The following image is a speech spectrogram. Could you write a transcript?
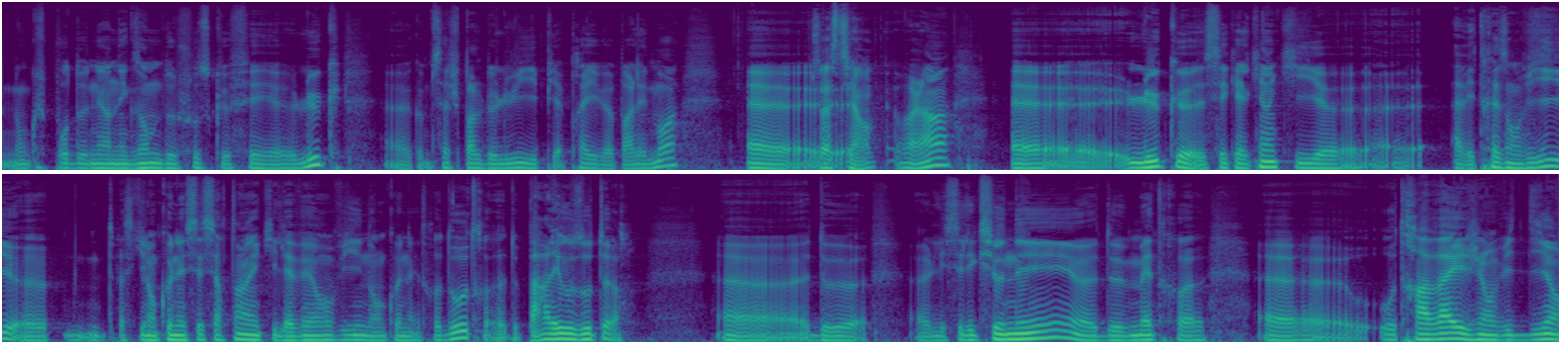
donc, pour donner un exemple de choses que fait Luc, comme ça je parle de lui et puis après il va parler de moi. ça se tient. Voilà. Euh, Luc, euh, c'est quelqu'un qui euh, avait très envie, parce qu'il en connaissait certains et qu'il avait envie d'en connaître d'autres, de parler aux auteurs. De les sélectionner, de mettre au travail, j'ai envie de dire,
